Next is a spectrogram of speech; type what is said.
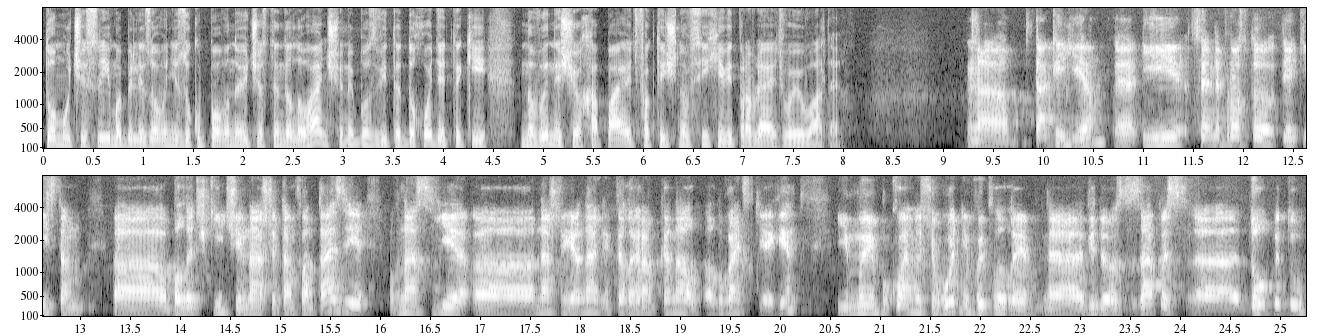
тому числі і мобілізовані з окупованої частини Луганщини, бо звідти доходять такі новини, що хапають фактично всіх і відправляють воювати. Е, Так і є, Е, і це не просто якісь там е, балачки чи наші там фантазії. В нас є наш регіональний телеграм-канал Луганський агент, і ми буквально сьогодні виклали відеозапис допиту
